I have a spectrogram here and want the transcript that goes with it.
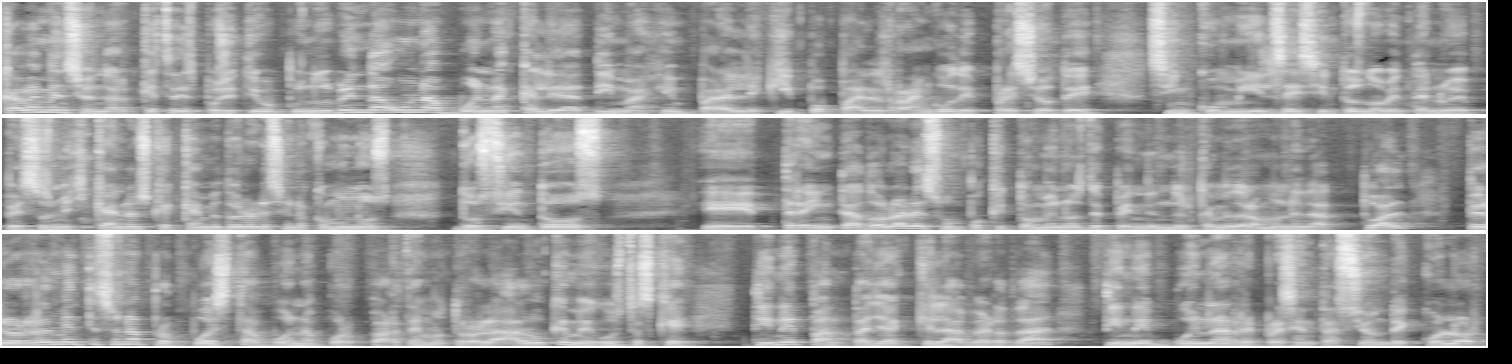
Cabe mencionar que este dispositivo pues, nos brinda una buena calidad de imagen para el equipo para el rango de precio de 5.699 pesos mexicanos que a cambio de dólares será como unos 200 30 eh, dólares, un poquito menos dependiendo del cambio de la moneda actual, pero realmente es una propuesta buena por parte de Motorola. Algo que me gusta es que tiene pantalla que la verdad tiene buena representación de color.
